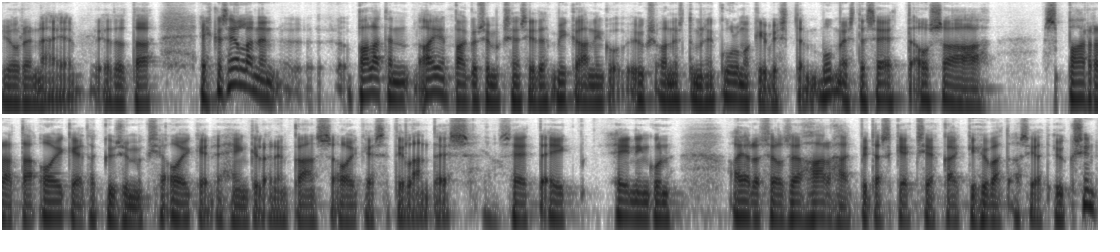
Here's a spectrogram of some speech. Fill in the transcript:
Juuri näin. Ja, ja tota, ehkä sellainen, palaten aiempaan kysymykseen siitä, mikä on niin yksi onnistumisen kulmakivistä, mun mielestä se, että osaa – sparrata oikeita kysymyksiä oikeiden henkilöiden kanssa oikeissa tilanteissa. Joo. Se, että ei, ei niin kuin ajaudu sellaiseen harhaan, että pitäisi keksiä kaikki hyvät asiat yksin,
